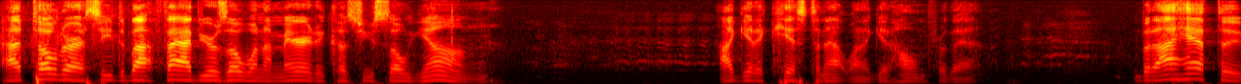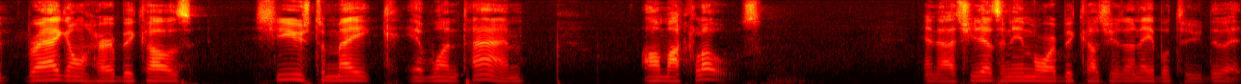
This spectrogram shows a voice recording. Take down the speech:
I told her I she's about five years old when I married her because she's so young. I get a kiss tonight when I get home for that. But I have to brag on her because she used to make at one time all my clothes. And uh, she doesn't anymore because she's unable to do it.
